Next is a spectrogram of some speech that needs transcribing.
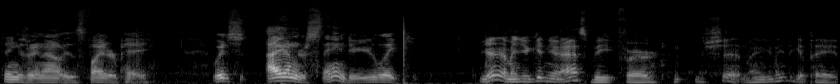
things right now is fighter pay which i understand dude you're like Yeah, I mean, you're getting your ass beat for shit, man. You need to get paid.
